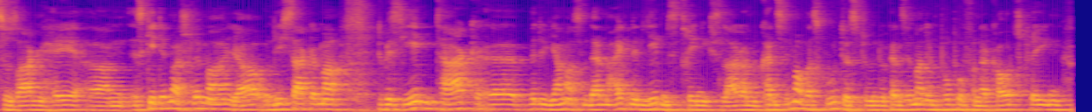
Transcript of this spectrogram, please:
zu sagen, hey, ähm, es geht immer schlimmer. ja. Und ich sage immer, du bist jeden Tag, äh, wenn du jammerst, in deinem eigenen Lebenstrainingslager. Und du kannst immer was Gutes tun. Du kannst immer den Popo von der Couch kriegen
